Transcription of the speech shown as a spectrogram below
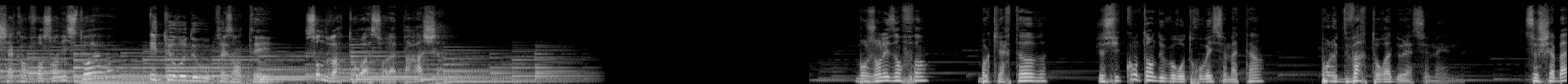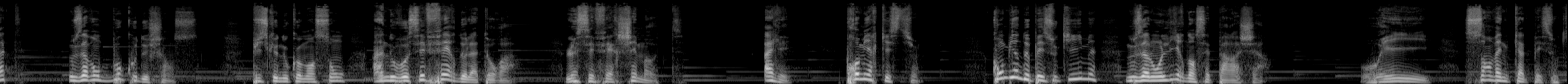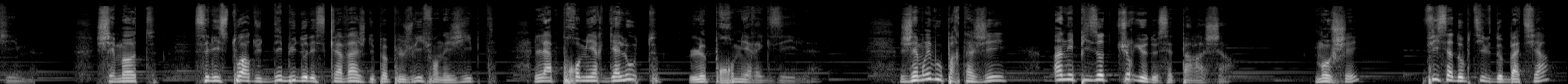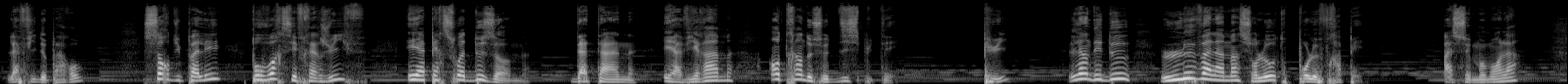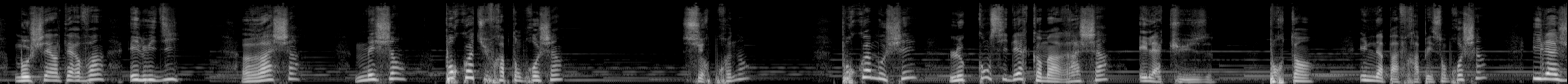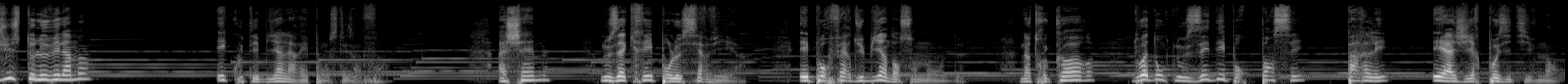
chaque enfant son histoire est heureux de vous présenter son Dvar Torah sur la paracha. Bonjour les enfants, Boker Tov, je suis content de vous retrouver ce matin pour le Dvar Torah de la semaine. Ce Shabbat, nous avons beaucoup de chance, puisque nous commençons un nouveau Sefer de la Torah, le Sefer Shemot. Allez, première question. Combien de Pesukim nous allons lire dans cette paracha? Oui, 124 Pesukim. Shemot, c'est l'histoire du début de l'esclavage du peuple juif en Égypte, la première galoute, le premier exil. J'aimerais vous partager un épisode curieux de cette paracha. Moshe, fils adoptif de Batia, la fille de Paro, sort du palais pour voir ses frères juifs et aperçoit deux hommes, Dathan et Aviram, en train de se disputer. Puis, l'un des deux leva la main sur l'autre pour le frapper. À ce moment-là, Moshe intervint et lui dit Racha, méchant, pourquoi tu frappes ton prochain? Surprenant. Pourquoi Moshe le considère comme un rachat et l'accuse? Pourtant, il n'a pas frappé son prochain, il a juste levé la main. Écoutez bien la réponse des enfants. Hachem nous a créés pour le servir et pour faire du bien dans son monde. Notre corps doit donc nous aider pour penser, parler et agir positivement.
